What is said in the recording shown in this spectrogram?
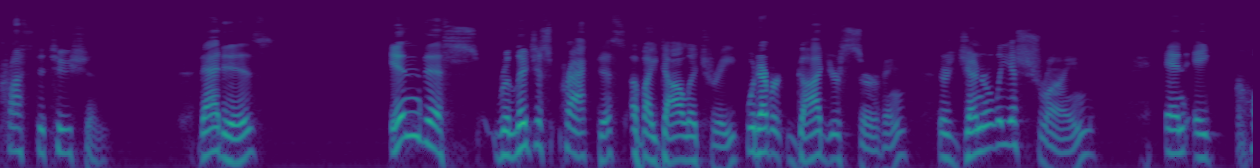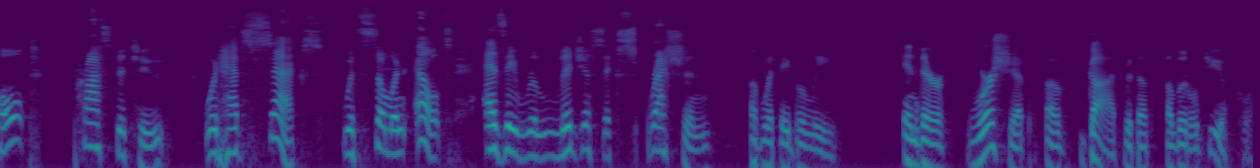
prostitution. That is, in this religious practice of idolatry, whatever God you're serving, there's generally a shrine, and a cult prostitute would have sex with someone else as a religious expression of what they believe in their worship of God, with a, a little g, of course.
